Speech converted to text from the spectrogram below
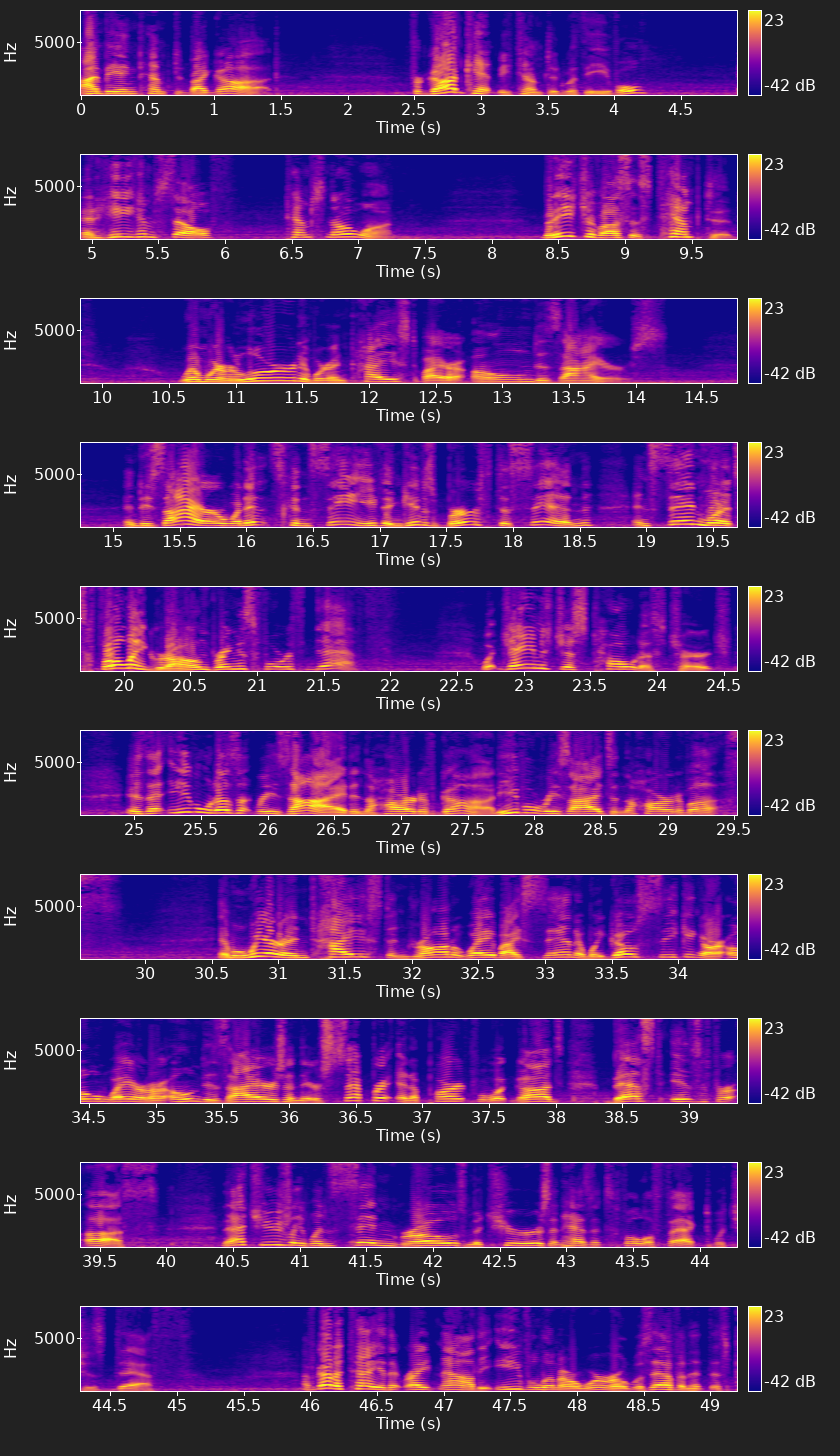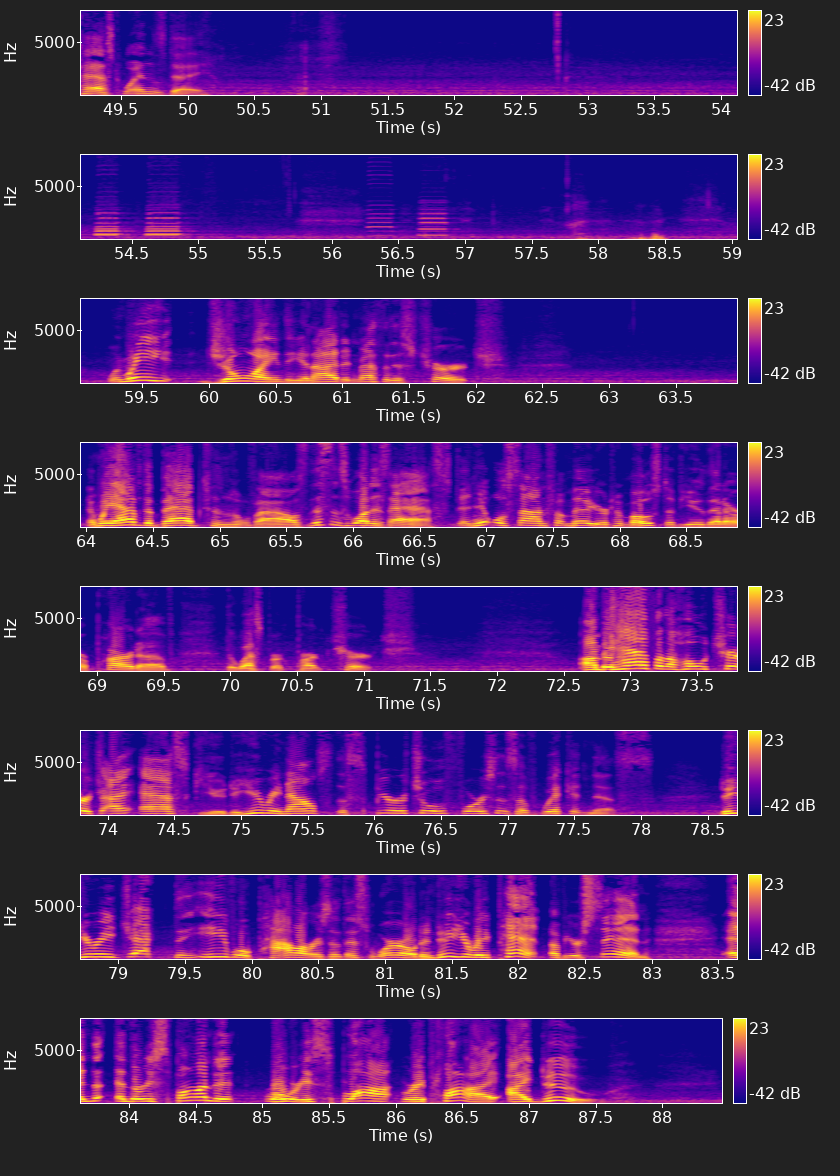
I'm being tempted by God. For God can't be tempted with evil, and He Himself tempts no one. But each of us is tempted when we're lured and we're enticed by our own desires. And desire, when it's conceived and gives birth to sin, and sin, when it's fully grown, brings forth death. What James just told us, church, is that evil doesn't reside in the heart of God. Evil resides in the heart of us. And when we are enticed and drawn away by sin and we go seeking our own way and our own desires and they're separate and apart from what God's best is for us, that's usually when sin grows, matures, and has its full effect, which is death. I've got to tell you that right now the evil in our world was evident this past Wednesday. When we joined the United Methodist Church and we have the baptismal vows, this is what is asked, and it will sound familiar to most of you that are part of the Westbrook Park Church. On behalf of the whole church, I ask you do you renounce the spiritual forces of wickedness? Do you reject the evil powers of this world? And do you repent of your sin? And, and the respondent will reply, reply, I do.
